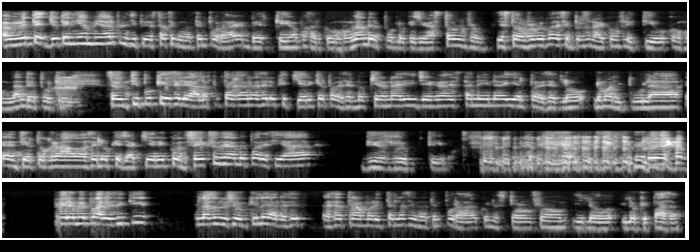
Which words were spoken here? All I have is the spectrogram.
a mí me te- yo tenía miedo al principio de esta segunda temporada en ver qué iba a pasar con Homelander, por lo que llega Stormfront. Y Stormfront me pareció un personaje conflictivo con Homelander, porque, Mm. o sea, un tipo que se le da la puta gana, hace lo que quiere, que al parecer no quiere a nadie, llega a esta nena y al parecer lo, lo manipula en cierto grado, hace lo que ella quiere con sexo, o sea, me parecía disruptivo. pero, pero me parece que la solución que le dan a, ese- a esa trama ahorita en la segunda temporada con Stormfront y lo, y lo que pasa,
